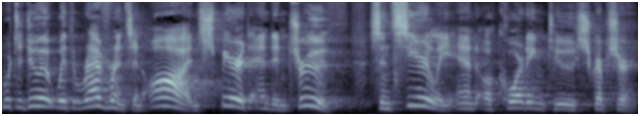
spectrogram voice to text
We're to do it with reverence and awe, in spirit and in truth, sincerely and according to Scripture.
